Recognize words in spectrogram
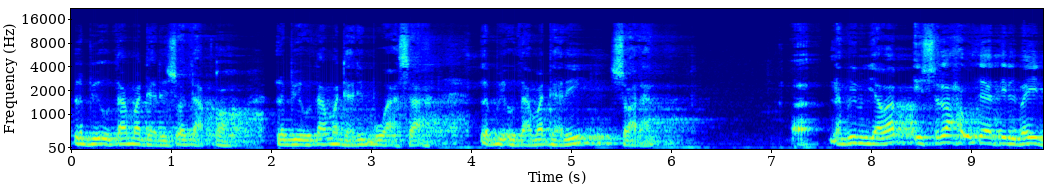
lebih utama dari sodakoh Lebih utama dari puasa Lebih utama dari sholat. Nabi menjawab Islahu dhatil bain.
